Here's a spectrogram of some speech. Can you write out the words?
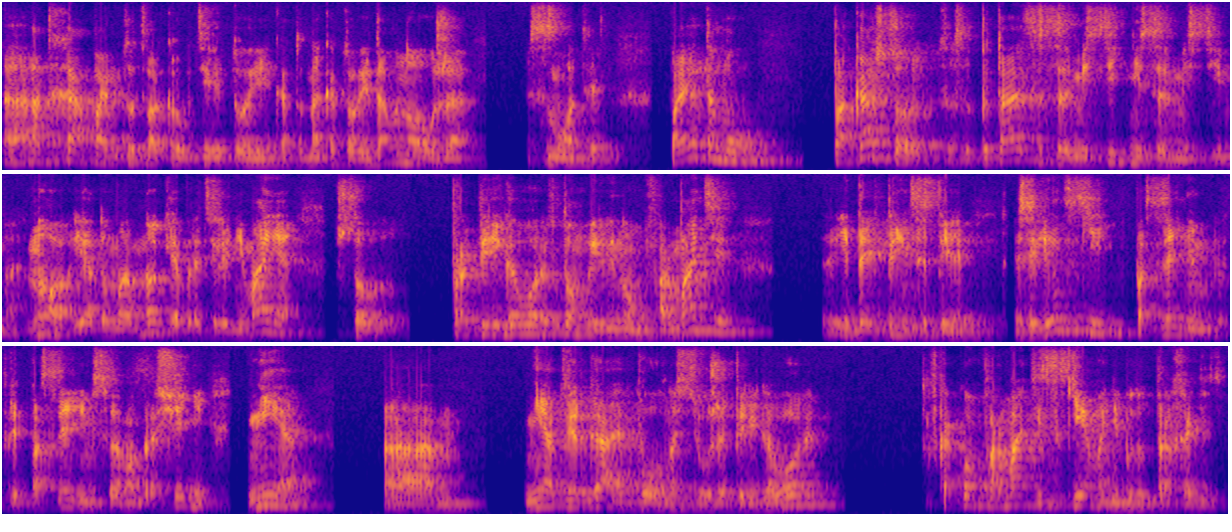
э, отхапаем тут вокруг территории, на которые давно уже смотрим. Поэтому пока что пытаются совместить несовместимое. Но я думаю, многие обратили внимание, что про переговоры в том или ином формате, и да и в принципе Зеленский в, последнем, в предпоследнем своем обращении не, э, не отвергает полностью уже переговоры. В каком формате, с кем они будут проходить,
